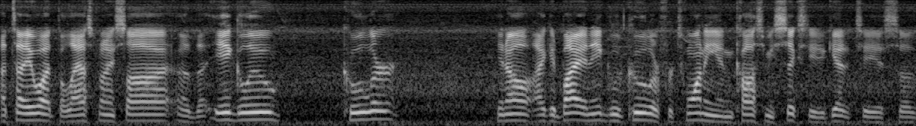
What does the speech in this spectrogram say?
I'll tell you what, the last one I saw, uh, the Igloo cooler, you know, I could buy an Igloo cooler for 20 and cost me 60 to get it to you, so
